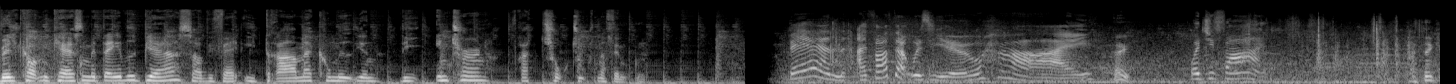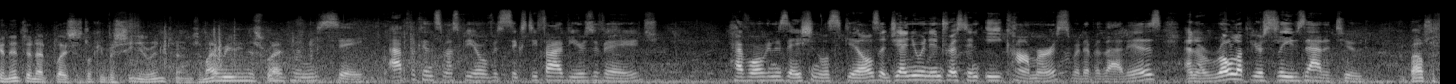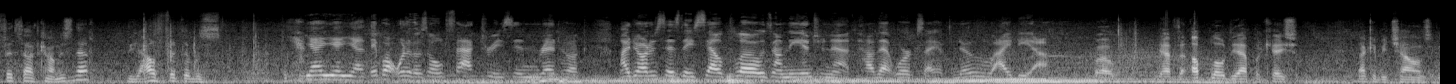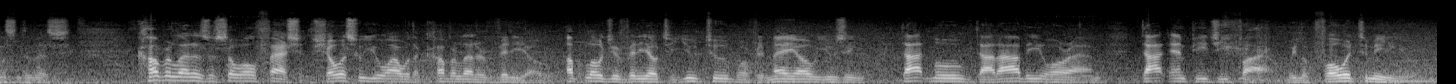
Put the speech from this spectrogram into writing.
Velkommen i kassen med David Bjerre, så er vi fat i dramakomedien The Intern fra 2015. Ben, I thought that was you. Hi. Hey, What'd you find? I think an internet place is looking for senior interns. Am I reading this right? Let me see. Applicants must be over 65 years of age, have organizational skills, a genuine interest in e commerce, whatever that is, and a roll up your sleeves attitude. AboutTheFit.com. Isn't that the outfit that was. Yeah, yeah, yeah. They bought one of those old factories in Red Hook. My daughter says they sell clothes on the internet. How that works, I have no idea. Well, you have to upload the application. That could be challenging. Listen to this. Cover letters are so old fashioned. Show us who you are with a cover letter video. Upload your video to YouTube or Vimeo using .move, .avi, or an .mpg file. We look forward to meeting you.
